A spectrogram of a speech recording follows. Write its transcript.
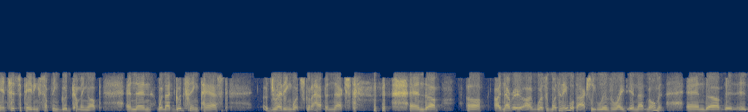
anticipating something good coming up, and then when that good thing passed, dreading what's going to happen next, and uh, uh, I never I was wasn't able to actually live right in that moment, and uh, it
